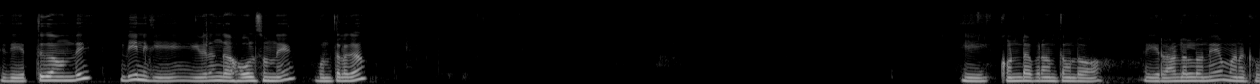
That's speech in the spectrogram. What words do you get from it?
ఇది ఎత్తుగా ఉంది. దీనికి ఈ విధంగా హోల్స్ ఉన్నాయి గుంతలుగా. ఈ కొండ ప్రాంతంలో ఈ రాళ్ళల్లోనే మనకు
